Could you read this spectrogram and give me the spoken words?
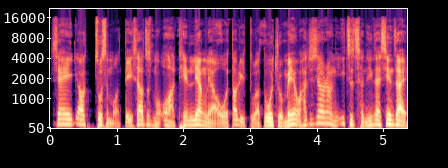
现在要做什么，等一下要做什么，哇，天亮了，我到底赌了多久？没有，他就是要让你一直沉浸在现在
